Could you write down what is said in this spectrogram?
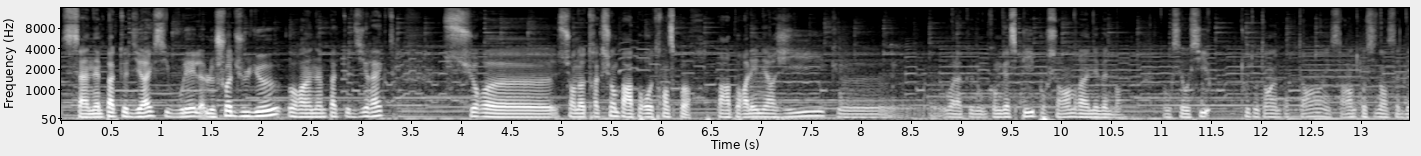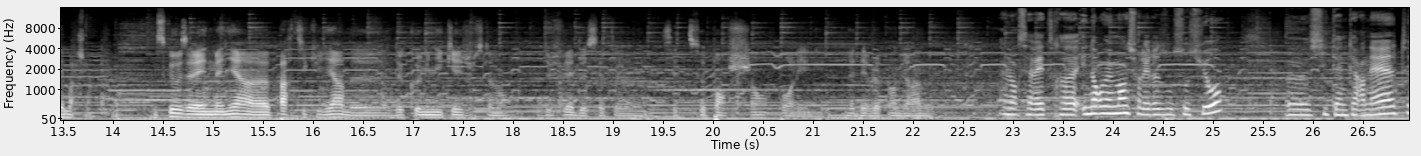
ça a un impact direct, si vous voulez. Le choix du lieu aura un impact direct sur, euh, sur notre action par rapport au transport, par rapport à l'énergie que, euh, voilà, que- qu'on gaspille pour se rendre à un événement. Donc c'est aussi tout autant important et ça rentre aussi dans cette démarche-là. Est-ce que vous avez une manière euh, particulière de, de communiquer justement du fait de cette, euh, cette- ce penchant pour les- le développement durable? Alors ça va être énormément sur les réseaux sociaux, euh, site internet,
